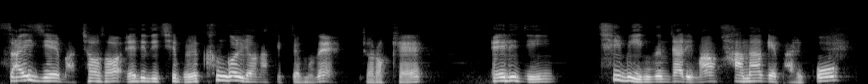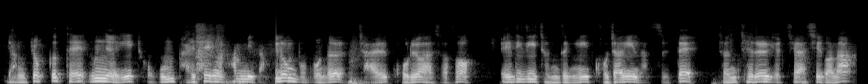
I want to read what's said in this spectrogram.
사이즈에 맞춰서 LED 칩을 큰 걸 넣어놨기 때문에 저렇게 LED 칩이 있는 자리만 환하게 밝고 양쪽 끝에 음영이 조금 발생을 합니다. 이런 부분을 잘 고려하셔서 LED 전등이 고장이 났을 때 전체를 교체하시거나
